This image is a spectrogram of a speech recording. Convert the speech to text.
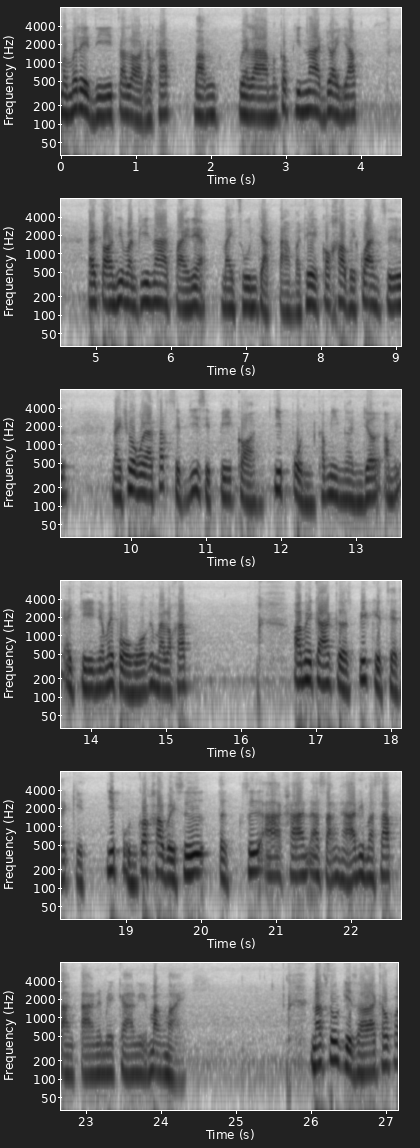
มันไม่ได้ดีตลอดหรอกครับ บางเวลามันก็พินาศย่อยยับไอ้ตอนที่มันพินาศไปเนี่ยนายทุนจากต่างประเทศก็เข้าไปกว้านซื้อ ในช่วงเวลาสักสิบยี่สิบปีก่อน ญี่ปุ่นเขามีเงินเยอะไอจีนยังไม่โผล่หัวขึ้นมาหรอกครับ อเมริกาเกิดวิกฤตเศรษฐกิจ ญี่ปุ่นก็เข้าไปซื้อตึกซื้ออาคารอสังหาริมทรัพย์ต่างๆ ในอเมริกานี่มากมาย นักธุรกิจสหรัฐเขาก็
